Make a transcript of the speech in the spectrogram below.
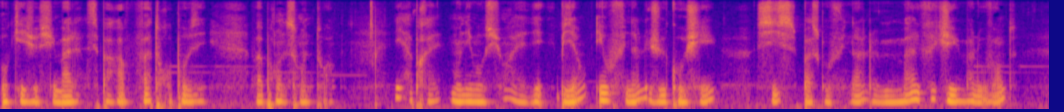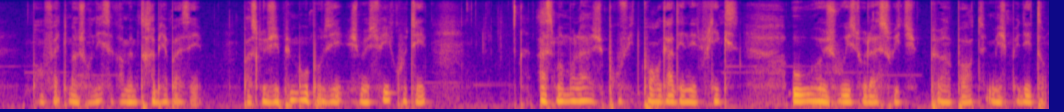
Ok, je suis mal, c'est pas grave. Va te reposer, va prendre soin de toi. Et après, mon émotion, elle est bien. Et au final, je vais cocher 6 parce qu'au final, malgré que j'ai eu mal au ventre, en fait, ma journée s'est quand même très bien passée. Parce que j'ai pu me reposer, je me suis écoutée, à ce moment-là, je profite pour regarder Netflix ou euh, jouer sur la Switch, peu importe, mais je me détends.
